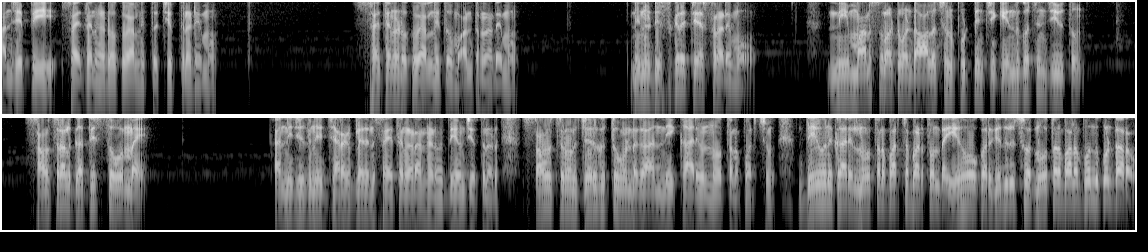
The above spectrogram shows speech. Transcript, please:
అని చెప్పి సైతానుగాడు ఒకవేళ నీతో చెప్తున్నాడేమో. సైతానుడు ఒకవేళ నీతో అంటున్నాడేమో. నిన్ను డిస్కరేజ్ చేస్తున్నాడేమో. నీ మనసులో అటువంటి ఆలోచనలు పుట్టించి ఇంకెందుకు వచ్చిన జీవితం? సంవత్సరాలు గతిస్తూ ఉన్నాయి. కానీ నీ జీవితం జరగట్లేదని సైతం కూడా అంటున్నాడు. దేవుని చెప్తున్నాడు. సంవత్సరంలో జరుగుతూ ఉండగా నీ కార్యం నూతనపరచు. దేవుని కార్యం నూతనపరచబడుతుంటే ఏహో ఒకరికి ఎదురు నూతన బలం పొందుకుంటారు.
